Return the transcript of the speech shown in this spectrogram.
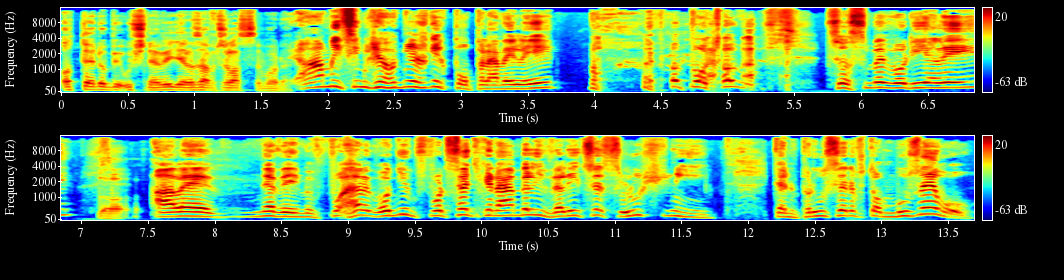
od té doby už neviděl, zavřela se voda. Já myslím, že hodně z nich popravili, potom, co jsme odjeli, no. ale nevím, oni v podstatě k nám byli velice slušní. Ten průser v tom muzeu,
